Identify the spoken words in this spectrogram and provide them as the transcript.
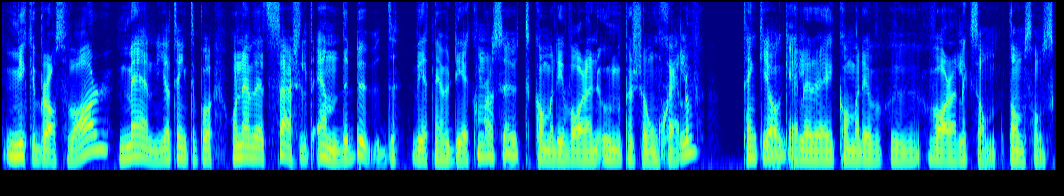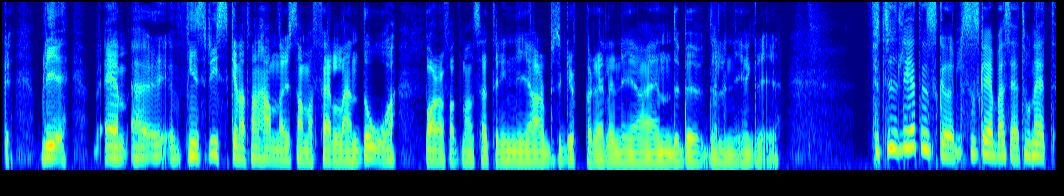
Mycket bra svar, men jag tänkte på, hon nämnde ett särskilt ändebud. Vet ni hur det kommer att se ut? Kommer det vara en ung person själv? Tänker jag, eller kommer det vara liksom de som ska bli... Äh, finns risken att man hamnar i samma fälla ändå bara för att man sätter in nya arbetsgrupper eller nya ändebud eller nya grejer? För tydlighetens skull så ska jag bara säga att hon är ett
